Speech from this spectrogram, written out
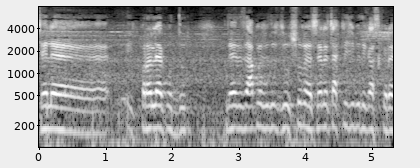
ছেলে পড়ালেখা কদ্দূর। দেখা যাচ্ছে আপনি যদি শুনে ছেলে চাকরিজীবীতে কাজ করে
